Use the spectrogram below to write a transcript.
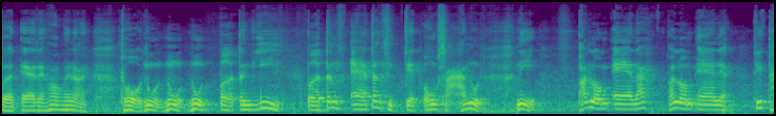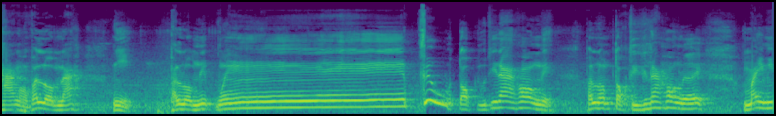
เปิดแอร์ในห้องให้หน่อย โถนู่นนู่นนู่นเปิดตั้งยี่ เปิดตั้งแอร์ตั้งสิบเจ็ดองศานู่น นี่ พัดลมแอร์นะ พัดลมแอร์เนี่ยทิศทางของพัดลมนะ นี่ พัดลมนี่เวฟฟิวตกอยู่ที่หน้าห้องนี่พัดลมตกอยู่ที่หน้าห้องเลย ไม่มี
